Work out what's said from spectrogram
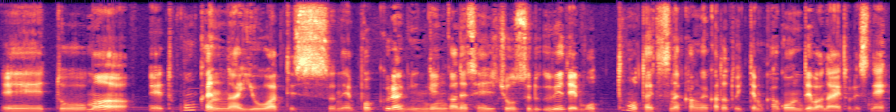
えっ、と、まあ、えっ、と、今回の内容はですね、僕ら人間がね、成長する上で最も大切な考え方と言っても過言ではないとですね、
